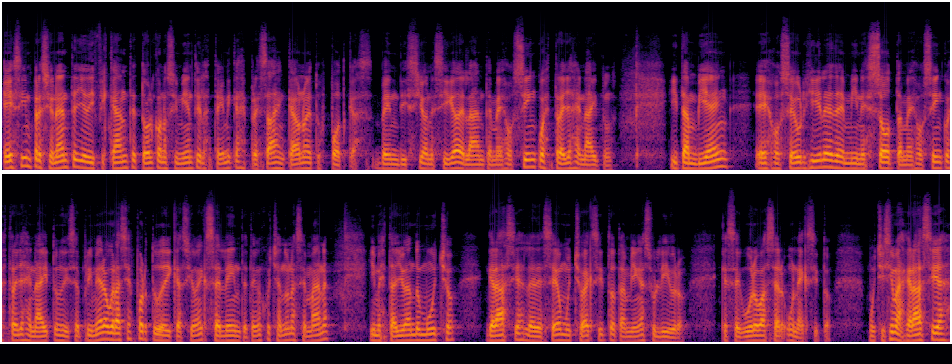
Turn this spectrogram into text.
es impresionante y edificante todo el conocimiento y las técnicas expresadas en cada uno de tus podcasts. Bendiciones, siga adelante, me dejó cinco estrellas en iTunes. Y también eh, José Urgiles de Minnesota me dejó cinco estrellas en iTunes. Dice, primero, gracias por tu dedicación excelente. Tengo escuchando una semana y me está ayudando mucho. Gracias, le deseo mucho éxito también a su libro, que seguro va a ser un éxito. Muchísimas gracias,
